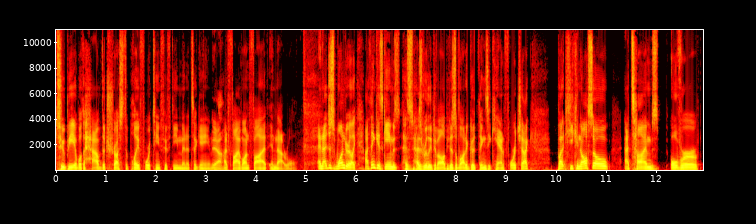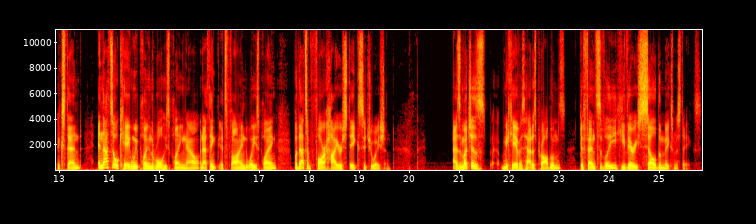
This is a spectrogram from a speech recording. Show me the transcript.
to be able to have the trust to play 14, 15 minutes a game Yeah. at five on five in that role? And I just wonder, like, I think his game is, has, has really developed. He does a lot of good things. He can forecheck, but he can also at times overextend. And that's okay when we're playing the role he's playing now. And I think it's fine the way he's playing, but that's a far higher stakes situation as much as Mikheyev has had his problems, defensively, he very seldom makes mistakes.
